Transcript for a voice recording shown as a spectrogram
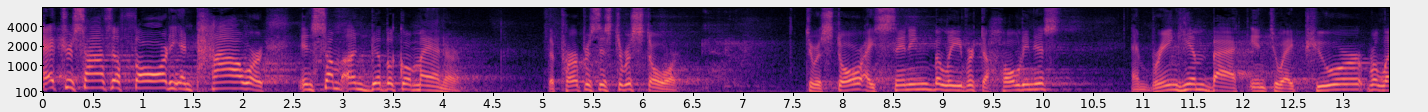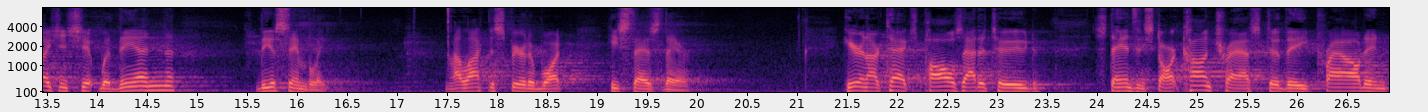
exercise authority and power in some unbiblical manner. The purpose is to restore, to restore a sinning believer to holiness and bring him back into a pure relationship within the assembly. I like the spirit of what he says there. Here in our text, Paul's attitude stands in stark contrast to the proud and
